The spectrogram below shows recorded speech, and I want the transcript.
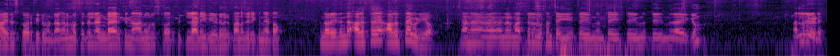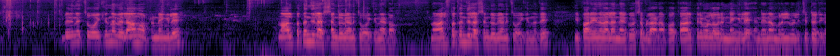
ആയിരം സ്ക്വയർ ഫീറ്റും ഉണ്ട്. അങ്ങനെ മൊത്തത്തിൽ രണ്ടായിരത്തി നാനൂറ് സ്ക്വയർ ഫീറ്റിലാണ് ഈ വീട് ഇവർ പണിതിരിക്കുന്നത് കേട്ടോ. എന്താ പറയുക ഇതിന്റെ അകത്തെ അകത്തെ വീഡിയോ ഞാൻ എന്താ പറയുക മറ്റൊരു ദിവസം ചെയ്യ ചെയ്യുന്ന ചെയ്യുന്ന ചെയ്യുന്നതായിരിക്കും. നല്ലൊരു വീട്. അപ്പോൾ ഇതിനെ ചോദിക്കുന്ന വില എന്ന് പറഞ്ഞിട്ടുണ്ടെങ്കിൽ നാൽപ്പത്തഞ്ച് ലക്ഷം രൂപയാണ് ചോദിക്കുന്നത് കേട്ടോ. നാൽപ്പത്തഞ്ച് ലക്ഷം രൂപയാണ് ചോദിക്കുന്നത്. ഈ പറയുന്ന വില നെഗോഷ്യബിൾ ആണ്. അപ്പോൾ താല്പര്യമുള്ളവരുണ്ടെങ്കിൽ എന്റെ നമ്പറിൽ വിളിച്ചിട്ട് വരിക.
